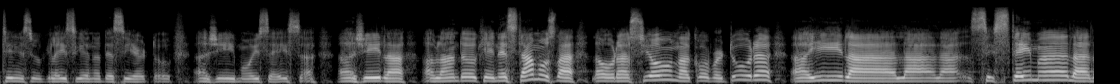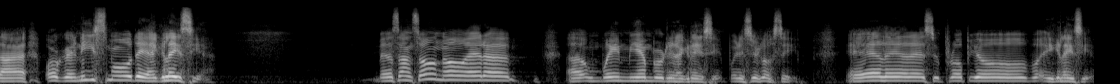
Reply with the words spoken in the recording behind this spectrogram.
tiene su iglesia en el desierto, allí Moisés, allí la, hablando que necesitamos la, la oración, la cobertura, ahí la, la, la sistema, el organismo de iglesia. Sansón no era ah, un buen miembro de la iglesia, por decirlo así. Él era su propia iglesia,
